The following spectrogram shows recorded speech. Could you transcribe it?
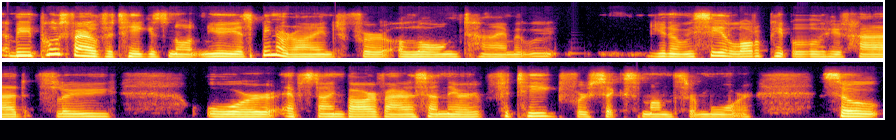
I mean, post-viral fatigue is not new. It's been around for a long time. It, you know, we see a lot of people who've had flu or Epstein-Barr virus and they're fatigued for six months or more. So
